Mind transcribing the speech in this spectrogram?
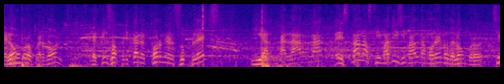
el hombro, perdón. Le quiso aplicar el corner suplex y al jalarla está lastimadísima Alda Moreno del hombro. ¿eh? Sí,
